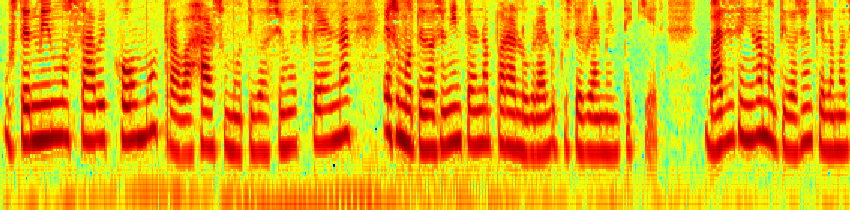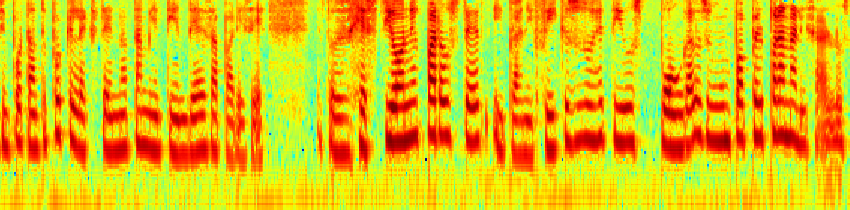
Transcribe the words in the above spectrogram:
Usted mismo sabe cómo trabajar su motivación externa, es su motivación interna para lograr lo que usted realmente quiere. Básese en esa motivación que es la más importante porque la externa también tiende a desaparecer. Entonces gestione para usted y planifique sus objetivos, póngalos en un papel para analizarlos,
